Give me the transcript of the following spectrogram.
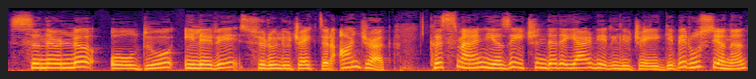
sınırlı olduğu ileri sürülecektir. Ancak kısmen yazı içinde de yer verileceği gibi Rusya'nın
